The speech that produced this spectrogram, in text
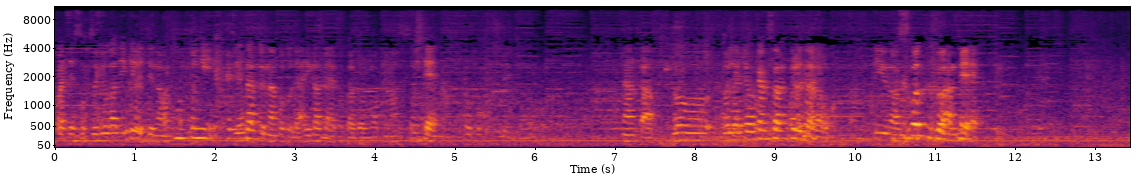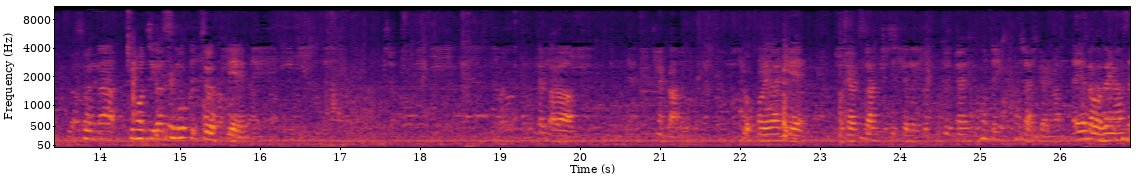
こうやって卒業ができるっていうのは本当に贅沢なことでありがたいことだと思ってます。そしてなんかどうどれだけお客さん来るんだろうっていうのはすごく不安でそんな気持ちがすごく強くて。だからなんか今日これだけお客さん来ていただくことに対して本当に感謝しております。ありがとうございます。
